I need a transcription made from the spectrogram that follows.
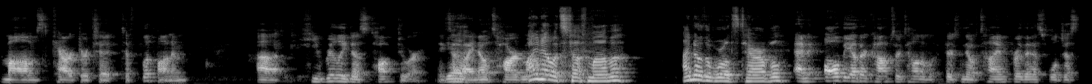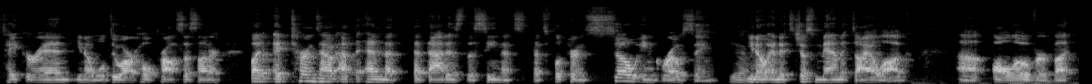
mom's character to to flip on him, uh, he really does talk to her. He says, Yeah. "I know it's hard, Mama. I know it's tough, Mama. I know the world's terrible. And all the other cops are telling him, "There's no time for this. We'll just take her in. You know, we'll do our whole process on her." But it turns out at the end that that that is the scene that's that's flipped her, and it's so engrossing Yeah. you know, and it's just Mamet dialogue uh, all over. But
